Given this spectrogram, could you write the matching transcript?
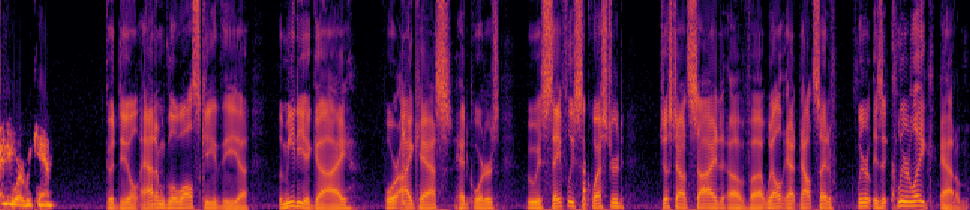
anywhere we can. Good deal, Adam Glowalski, the uh, the media guy for ICAS headquarters, who is safely sequestered just outside of, uh, well, outside of Clear, is it Clear Lake, Adam,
